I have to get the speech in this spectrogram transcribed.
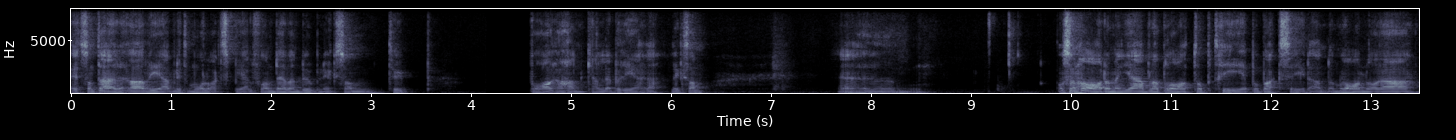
ett sånt där överjävligt målvaktsspel från Devon Dubnik som typ bara han kan leverera. Liksom. Ehm. Och sen har de en jävla bra topp tre på backsidan. De har några,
